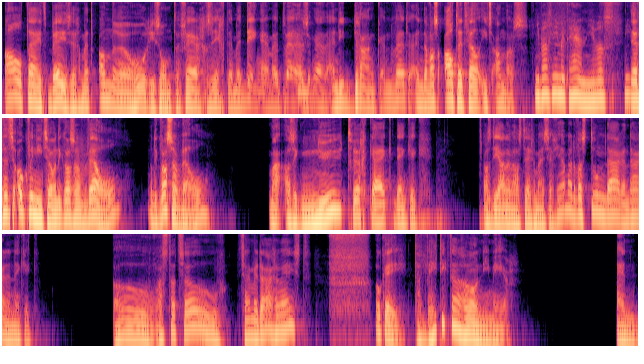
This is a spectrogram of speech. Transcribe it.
altijd bezig met andere horizonten, vergezichten, met dingen, met en die drank. En, en er was altijd wel iets anders. Je was niet met hen. Je was niet Ja, dat is ook weer niet zo, want ik was er wel. Want ik was er wel. Maar als ik nu terugkijk, denk ik... Als Diana wel eens tegen mij zegt... Ja, maar dat was toen daar en daar. Dan denk ik... Oh, was dat zo? Zijn we daar geweest? Oké, dat weet ik dan gewoon niet meer. En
